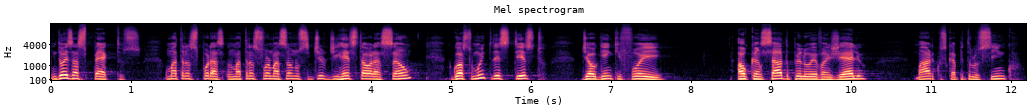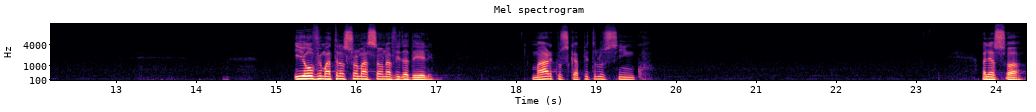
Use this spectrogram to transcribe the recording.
em dois aspectos. Uma, uma transformação no sentido de restauração. Gosto muito desse texto, de alguém que foi alcançado pelo Evangelho. Marcos capítulo 5. E houve uma transformação na vida dele. Marcos capítulo 5. Olha só.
